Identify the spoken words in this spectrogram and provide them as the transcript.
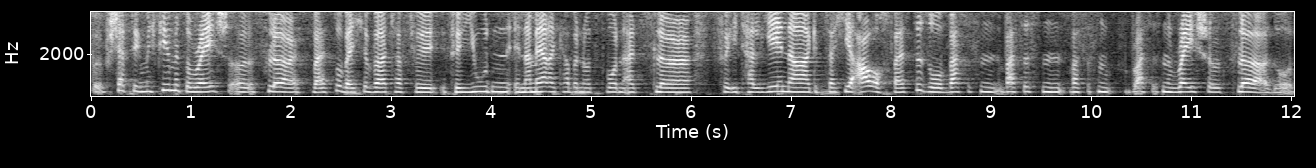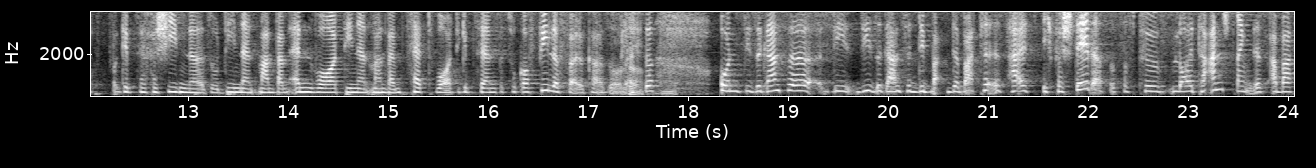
beschäftige mich viel mit so Racial Slurs, weißt du, welche Wörter für, für Juden in Amerika benutzt wurden als Slur, für Italiener gibt's ja hier auch, weißt du, so, was ist ein, was ist ein, was ist ein, was ist ein Racial Slur, also gibt's ja verschiedene, so, die nennt man beim N-Wort, die nennt man beim Z-Wort, die gibt's ja in Bezug auf viele Völker, so, Klar. weißt du. Und diese ganze, die, diese ganze Debatte ist halt, ich verstehe das, dass das für Leute anstrengend ist, aber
